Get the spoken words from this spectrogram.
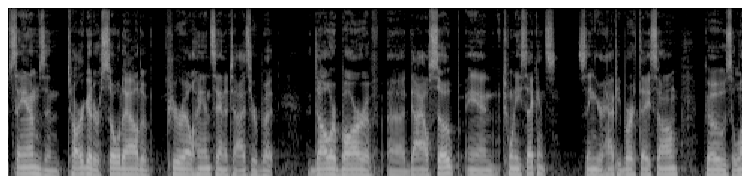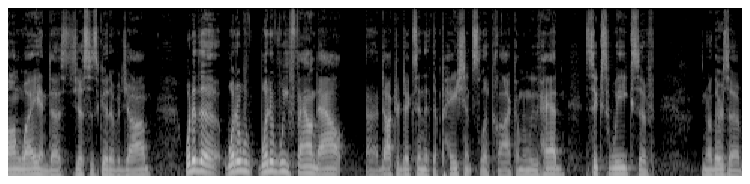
Sam's and Target are sold out of Purell hand sanitizer, but a dollar bar of uh, Dial soap and 20 seconds, sing your happy birthday song goes a long way and does just as good of a job. What are the what have what have we found out, uh, Dr. Dixon, that the patients look like? I mean, we've had six weeks of, you know, there's a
